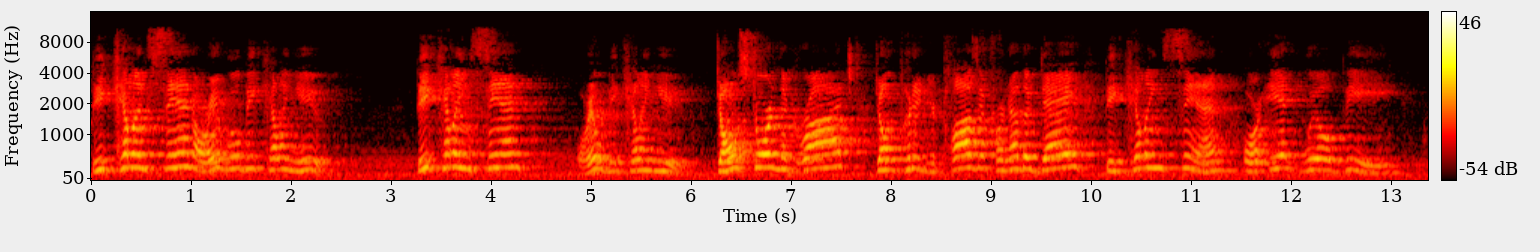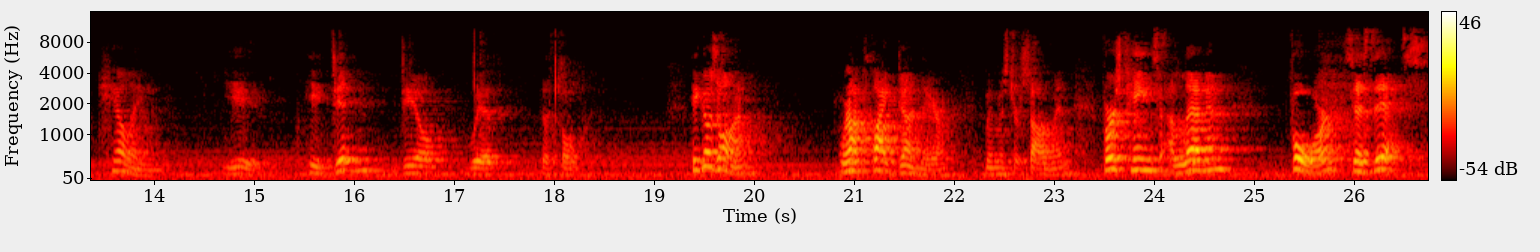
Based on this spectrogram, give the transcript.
Be killing sin or it will be killing you. Be killing sin or it will be killing you. Don't store it in the garage. Don't put it in your closet for another day. Be killing sin or it will be killing you. He didn't deal with the thorn. He goes on we're not quite done there with Mr. Solomon. 1 Kings 11 4 says this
